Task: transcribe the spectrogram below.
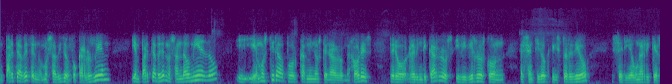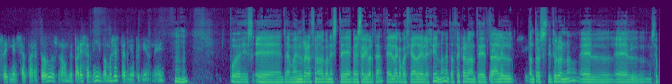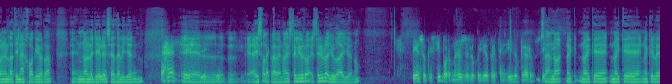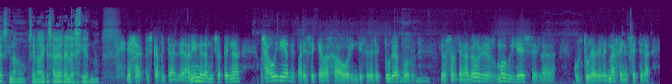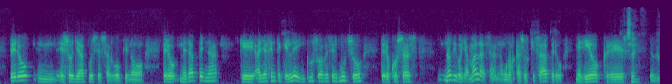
en parte a veces no hemos sabido enfocarlos bien y en parte a veces nos han dado miedo y, hemos tirado por caminos que no eran los mejores, pero reivindicarlos y vivirlos con el sentido que Cristo le dio sería una riqueza inmensa para todos, ¿no? Me parece a mí, vamos, esta es mi opinión, ¿eh? Pues eh, también relacionado con este con esta libertad es la capacidad de elegir, ¿no? Entonces, claro, ante tal tantos títulos, ¿no? El, el se pone un latinajo aquí, ¿verdad? Eh, no leyeres sí. es de leyere, ¿no? el, ahí está la clave, ¿no? Este libro este libro ayuda a ello, ¿no? Pienso que sí, por lo menos es lo que yo he pretendido, claro. o sea, no, no, hay, no, hay, que no hay que no hay que leer, sino sino hay que saber elegir, ¿no? Exacto, es capital. A mí me da mucha pena, o sea, hoy día me parece que ha bajado el índice de lectura por los ordenadores, los móviles, eh, la cultura de la imagen, etcétera. Pero mm, eso ya pues es algo que no, pero me da pena que haya gente que lee incluso a veces mucho, pero cosas no digo ya malas, en algunos casos quizá, pero mediocres,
